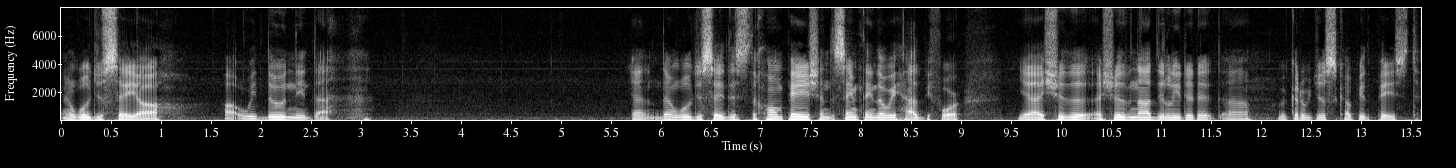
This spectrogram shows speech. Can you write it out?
And we'll just say uh, uh we do need that. And then we'll just say this is the home page and the same thing that we had before. Yeah I should I should have not deleted it. Uh, we could have just copied paste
